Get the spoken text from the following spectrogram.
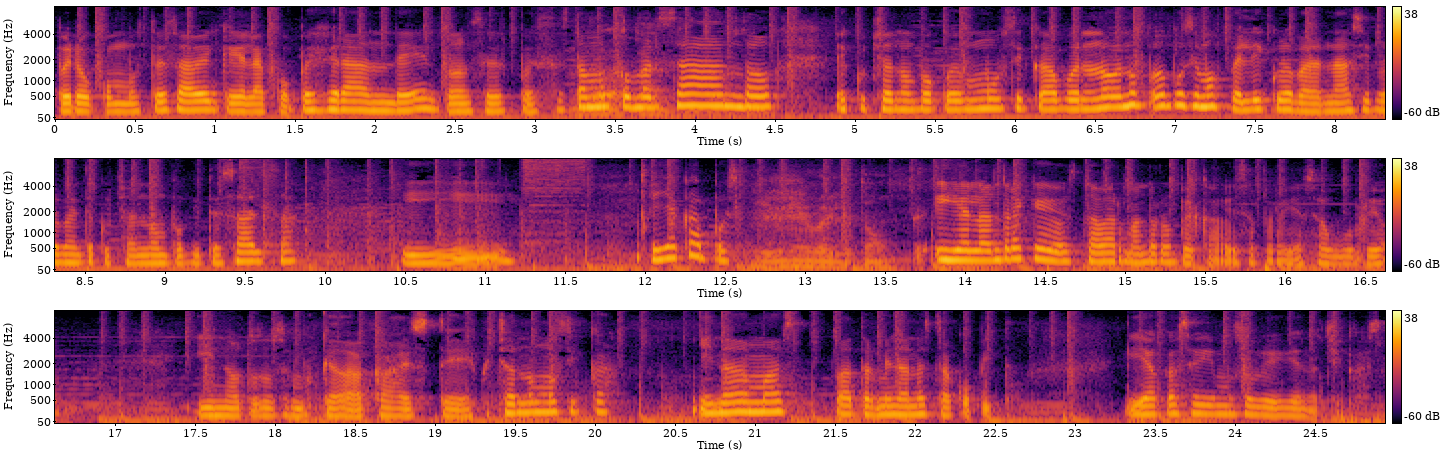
pero como ustedes saben que la copa es grande, entonces pues estamos conversando, escuchando un poco de música. Bueno, no, no, no pusimos película para nada, simplemente escuchando un poquito de salsa. Y, y acá pues. Y el André que estaba armando rompecabezas, pero ya se aburrió. Y nosotros nos hemos quedado acá este, escuchando música. Y nada más para terminar nuestra copita. Y acá seguimos sobreviviendo, chicas.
